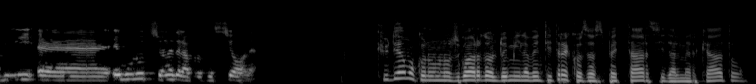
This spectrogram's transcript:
di eh, evoluzione della professione. Chiudiamo con uno sguardo al 2023, cosa aspettarsi dal mercato?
